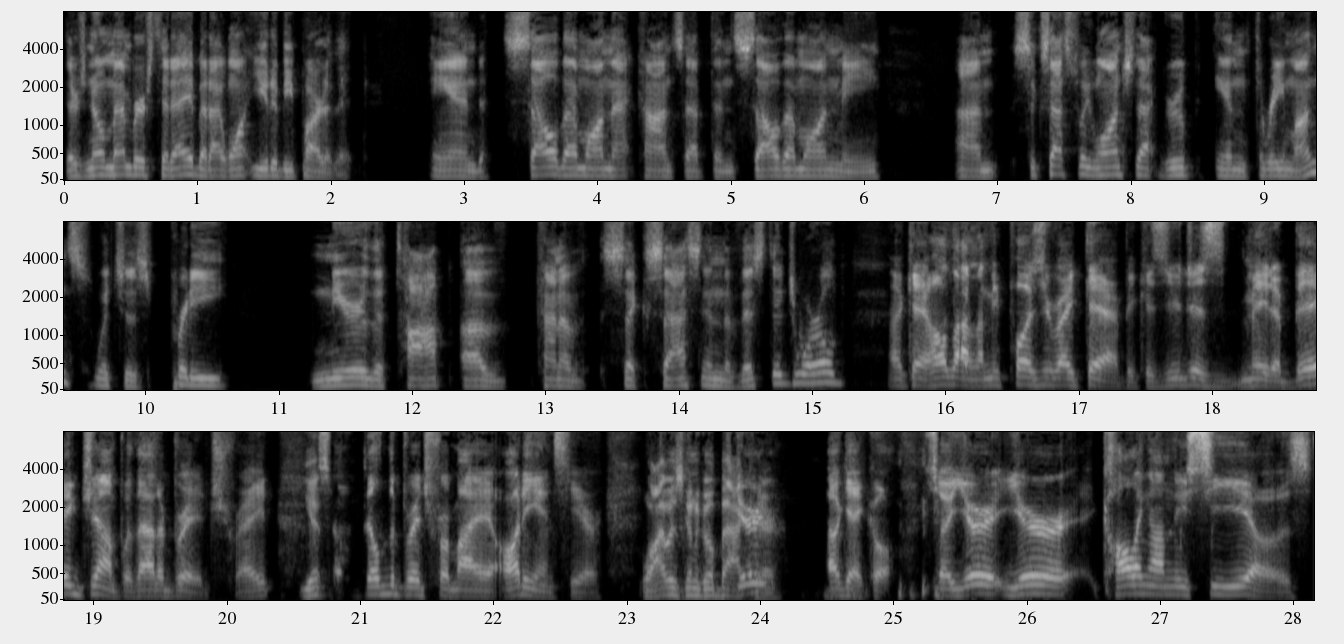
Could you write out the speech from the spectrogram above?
There's no members today, but I want you to be part of it and sell them on that concept and sell them on me. Um, successfully launched that group in three months, which is pretty near the top of kind of success in the Vistage world. Okay, hold on. Let me pause you right there because you just made a big jump without a bridge, right? Yes. So build the bridge for my audience here. Well, I was going to go back you're, there. Okay, cool. So you're you're calling on these CEOs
